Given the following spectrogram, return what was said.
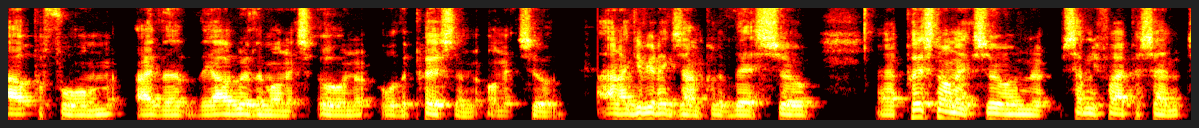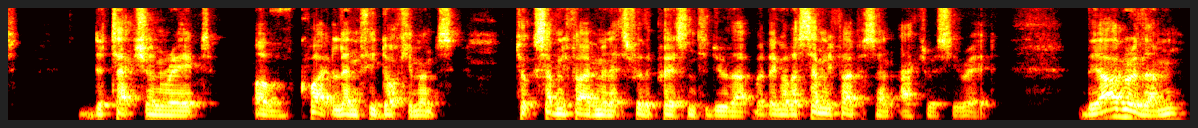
outperform either the algorithm on its own or the person on its own. And I'll give you an example of this. So, uh, person on its own, 75% detection rate of quite lengthy documents. Took 75 minutes for the person to do that, but they got a 75% accuracy rate. The algorithm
